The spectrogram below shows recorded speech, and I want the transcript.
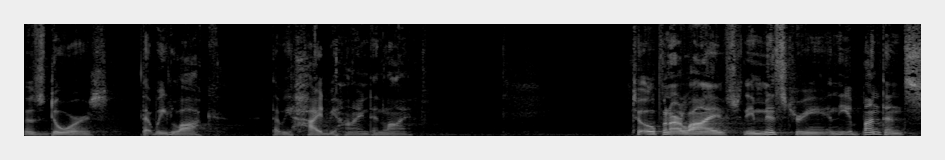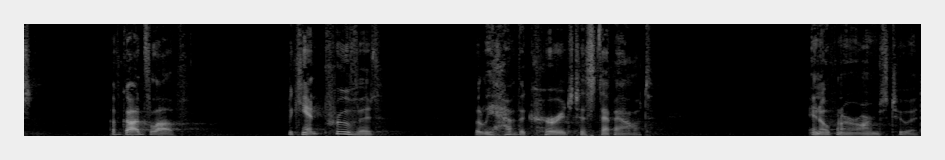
those doors that we lock, that we hide behind in life. To open our lives to the mystery and the abundance of God's love. We can't prove it, but we have the courage to step out and open our arms to it.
